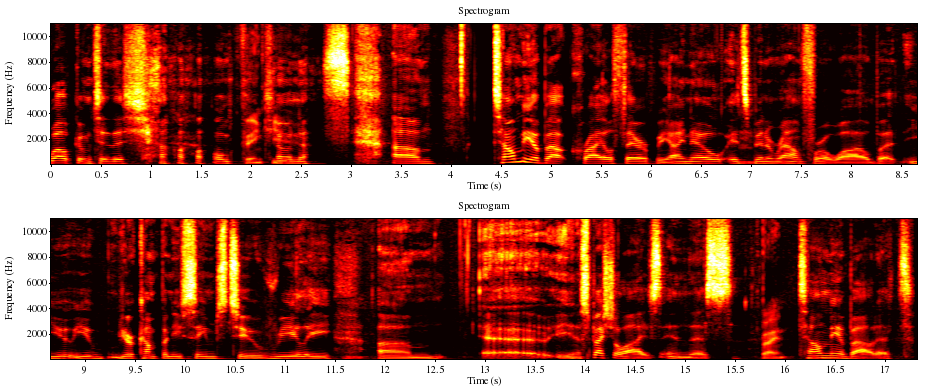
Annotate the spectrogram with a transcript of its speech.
welcome to the show. Thank you. Jonas. Um, tell me about cryotherapy. I know it's Mm. been around for a while, but you, you your company seems to really Mm. um, uh, you know specialize in this. Right. Tell me about it.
